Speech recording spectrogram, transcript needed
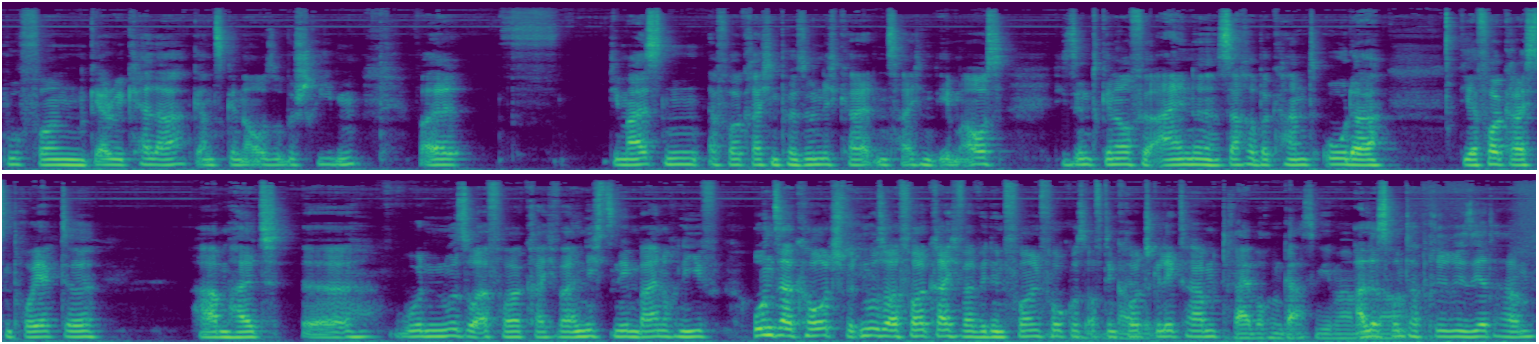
Buch von Gary Keller ganz genauso beschrieben, weil die meisten erfolgreichen Persönlichkeiten zeichnen eben aus, die sind genau für eine Sache bekannt oder die erfolgreichsten Projekte haben halt, äh, wurden nur so erfolgreich, weil nichts nebenbei noch lief. Unser Coach wird nur so erfolgreich, weil wir den vollen Fokus auf den weil Coach gelegt haben. Drei Wochen Gas gegeben haben. Alles genau. runter priorisiert haben.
